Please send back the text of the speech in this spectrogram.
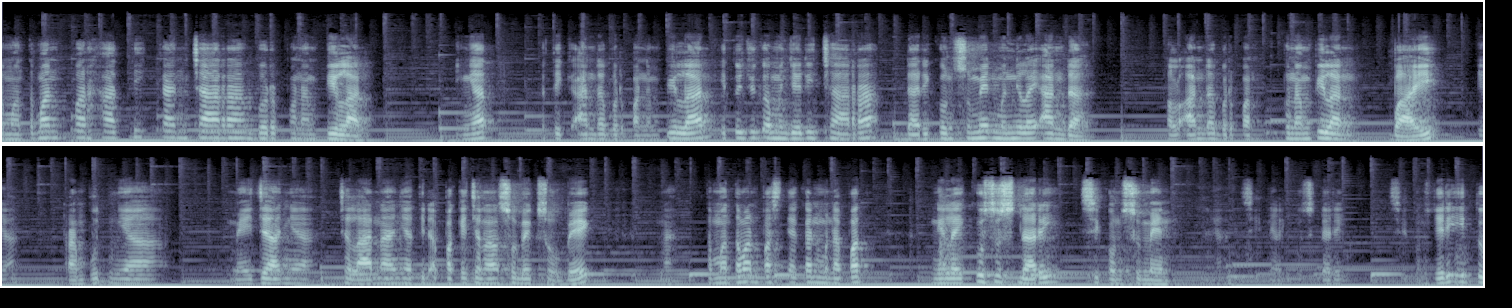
teman-teman perhatikan cara berpenampilan. Ingat ketika Anda berpenampilan itu juga menjadi cara dari konsumen menilai Anda. Kalau Anda berpenampilan baik ya, rambutnya, mejanya, celananya tidak pakai celana sobek-sobek, nah teman-teman pasti akan mendapat nilai khusus dari si konsumen ya, si nilai khusus dari si konsumen. Jadi itu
